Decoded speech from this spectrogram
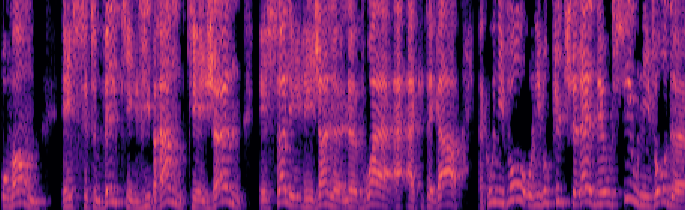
au monde. Et c'est une ville qui est vibrante, qui est jeune, et ça, les, les gens le, voient à, tout égard. au niveau, au niveau culturel, mais aussi au niveau de,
